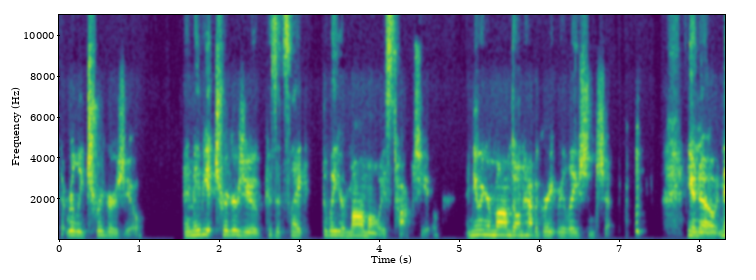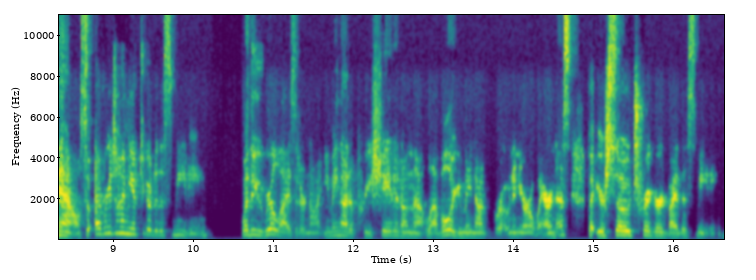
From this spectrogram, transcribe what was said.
that really triggers you and maybe it triggers you because it's like the way your mom always talked to you. And you and your mom don't have a great relationship you know now. So every time you have to go to this meeting whether you realize it or not you may not appreciate it on that level or you may not have grown in your awareness but you're so triggered by this meeting.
